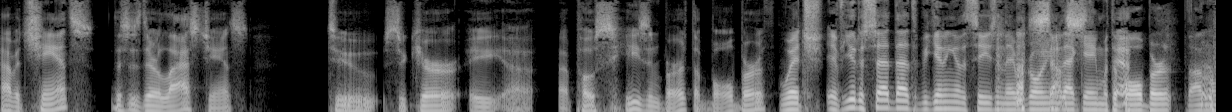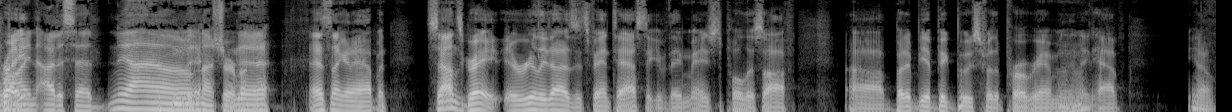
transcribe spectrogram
have a chance. This is their last chance to secure a, uh, a postseason berth, a bowl berth. Which, if you'd have said that at the beginning of the season, they were going to that game with a bowl berth on the right. line, I'd have said, "Yeah, I'm not sure about nah, that." That's not going to happen. Sounds great. It really does. It's fantastic if they manage to pull this off. Uh, but it'd be a big boost for the program, and mm-hmm. then they'd have, you know,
